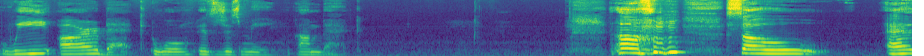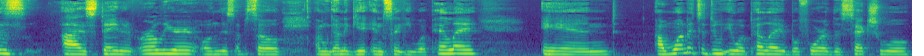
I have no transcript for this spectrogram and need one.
We are back. Well, it's just me. I'm back. Um, so, as I stated earlier on this episode, I'm going to get into Iwapele. And I wanted to do Iwapele before the sexual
